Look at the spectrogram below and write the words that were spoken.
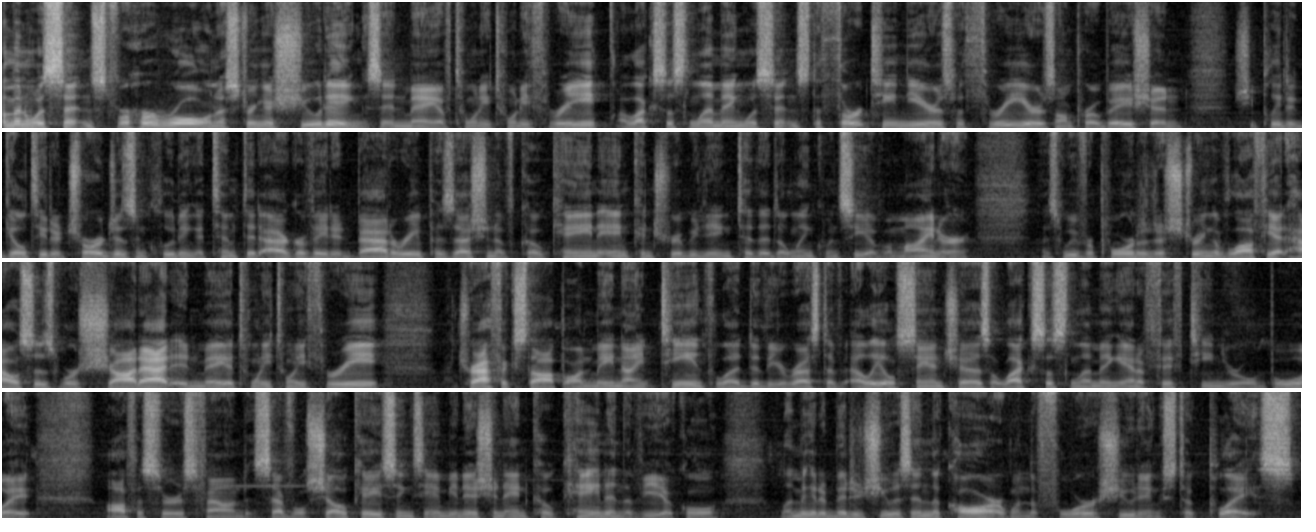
Leming was sentenced for her role in a string of shootings in May of 2023. Alexis Leming was sentenced to 13 years with three years on probation. She pleaded guilty to charges including attempted aggravated battery, possession of cocaine, and contributing to the delinquency of a minor. As we've reported, a string of Lafayette houses were shot at in May of 2023. Traffic stop on May 19th led to the arrest of Eliel Sanchez, Alexis Leming, and a 15-year-old boy. Officers found several shell casings, ammunition, and cocaine in the vehicle. Leming admitted she was in the car when the four shootings took place.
